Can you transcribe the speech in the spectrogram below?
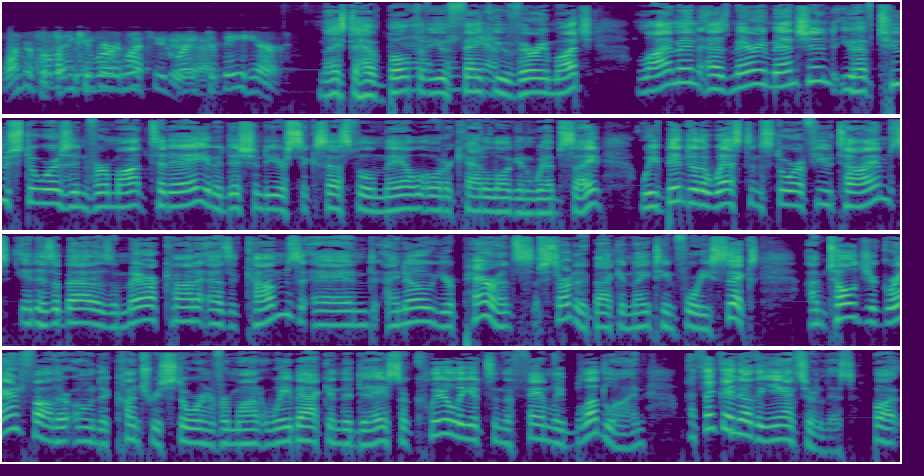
Wonderful. Well, thank you very much. with you Great today. to be here. Nice to have both Yeah, of you. thank you. you. very much. Lyman, as Mary mentioned, you have two stores in Vermont today, in addition to your successful mail order catalog and website. We've been to the Weston store a few times. It is about as Americana as it comes, and I know your parents started it back in 1946. I'm told your grandfather owned a country store in Vermont way back in the day, so clearly it's in the family bloodline. I think I know the answer to this, but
